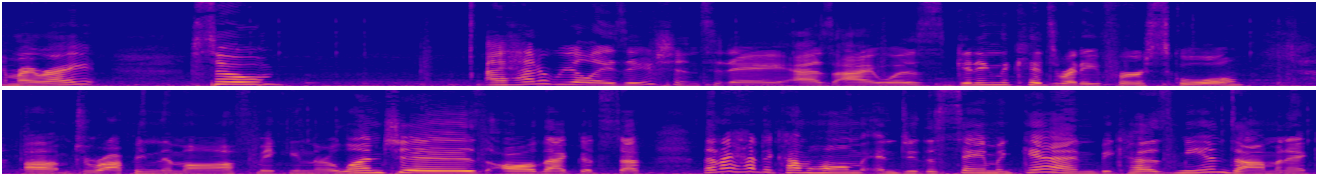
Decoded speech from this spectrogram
Am I right? So, I had a realization today as I was getting the kids ready for school, um, dropping them off, making their lunches, all that good stuff. Then I had to come home and do the same again because me and Dominic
